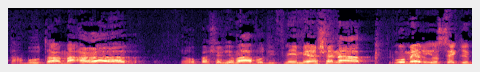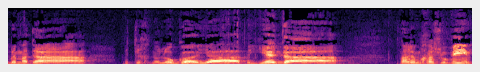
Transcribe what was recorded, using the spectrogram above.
תרבות המערב, אירופה של ימיו עוד לפני מאה שנה, הוא אומר, היא עוסקת במדע, בטכנולוגיה, בידע, דברים חשובים,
